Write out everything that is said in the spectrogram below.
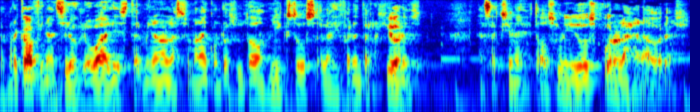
Los mercados financieros globales terminaron la semana con resultados mixtos en las diferentes regiones. Las acciones de Estados Unidos fueron las ganadoras.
